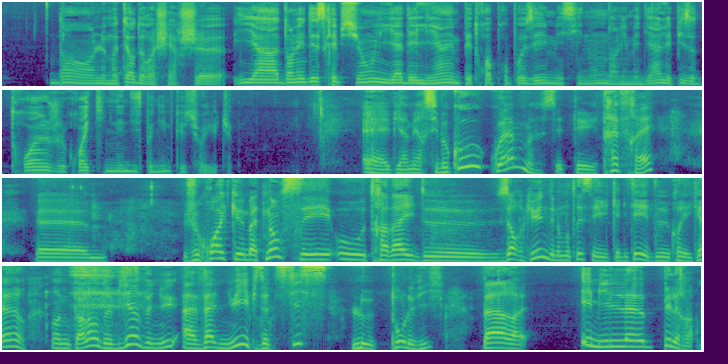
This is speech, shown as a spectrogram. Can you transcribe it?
dans le moteur de recherche, Euh, il y a dans les descriptions, il y a des liens MP3 proposés, mais sinon dans les médias, l'épisode 3, je crois qu'il n'est disponible que sur YouTube. Eh bien, merci beaucoup, Quam. C'était très frais. Euh, je crois que maintenant, c'est au travail de Zorgun de nous montrer ses qualités de chroniqueur en nous parlant de Bienvenue à Val Nuit, épisode 6, Le Pont-Levis, par Émile Pellerin.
